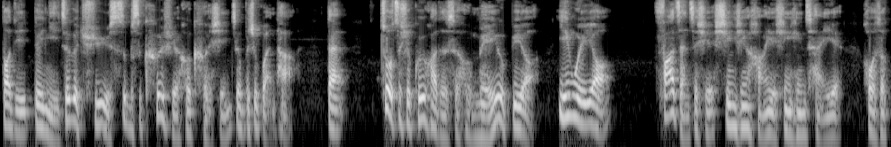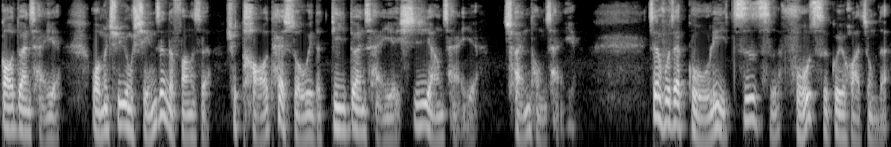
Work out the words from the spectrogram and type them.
到底对你这个区域是不是科学和可行，这不去管它。但做这些规划的时候，没有必要因为要发展这些新兴行业、新兴产业。或者说高端产业，我们去用行政的方式去淘汰所谓的低端产业、夕阳产业、传统产业。政府在鼓励、支持、扶持规划中的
